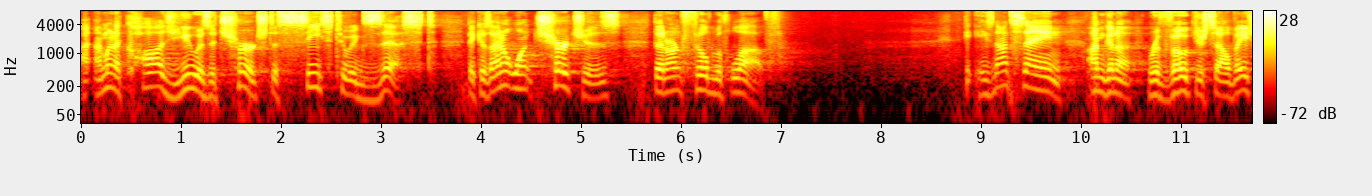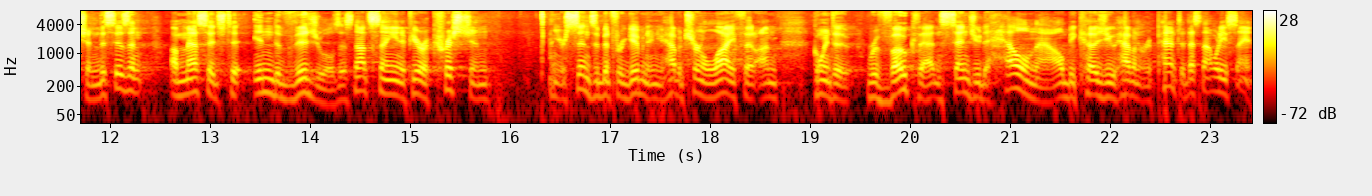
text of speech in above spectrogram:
I'm going to cause you as a church to cease to exist because I don't want churches that aren't filled with love. He's not saying, I'm going to revoke your salvation. This isn't a message to individuals. It's not saying if you're a Christian and your sins have been forgiven and you have eternal life that I'm going to revoke that and send you to hell now because you haven't repented. That's not what he's saying.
